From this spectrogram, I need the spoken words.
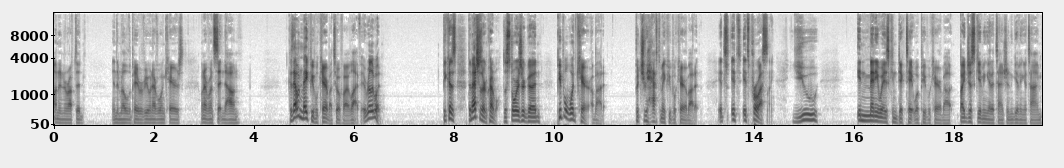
uninterrupted in the middle of the pay per view when everyone cares when everyone's sitting down because that would make people care about 205 Live. It really would. Because the matches are incredible, the stories are good, people would care about it, but you have to make people care about it. It's it's it's pro wrestling. You, in many ways, can dictate what people care about by just giving it attention and giving it time.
